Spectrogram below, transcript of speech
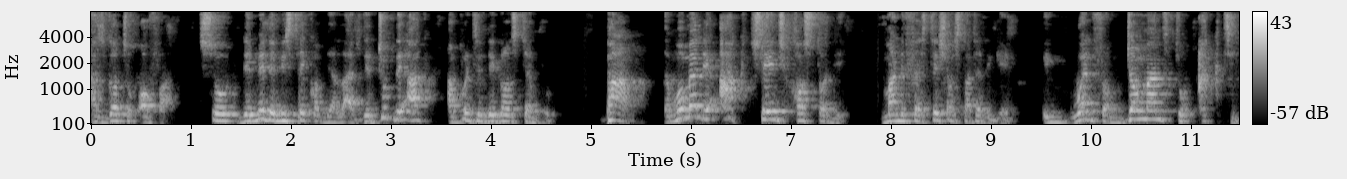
has got to offer. So they made a mistake of their lives. They took the ark and put it in Dagon's temple. Bam! The moment the ark changed custody, manifestation started again. It went from dormant to active.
